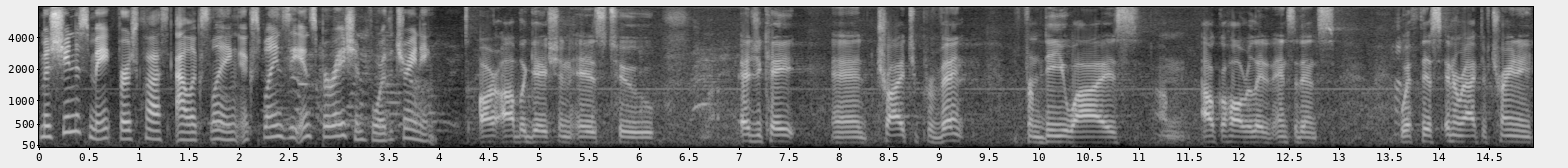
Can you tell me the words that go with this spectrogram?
Machinist mate First Class Alex Lang explains the inspiration for the training. Our obligation is to educate and try to prevent from DUIs, um, alcohol-related incidents. With this interactive training,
